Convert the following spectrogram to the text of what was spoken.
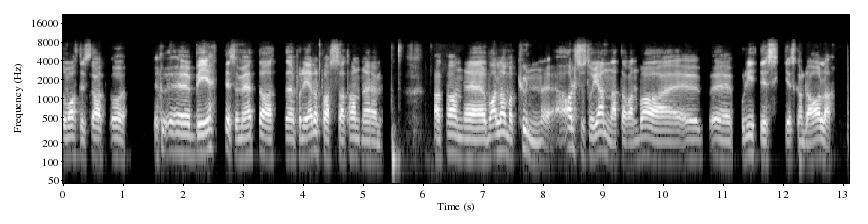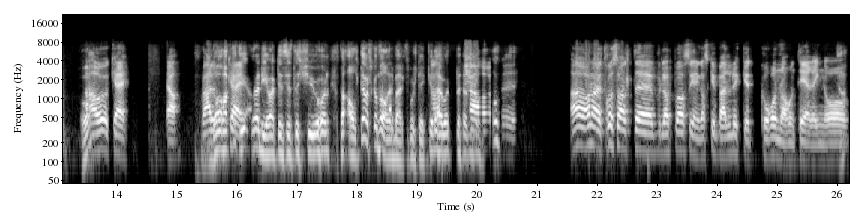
dramatisk sak. Og uh, BT som heter at uh, på lederplass at han eh, at han eh, Valhammer kun Alt som sto igjen etter han, var eh, eh, politiske skandaler. Oh. Ja, OK. Ja. Vel, da har okay, ikke de, har de vært de siste 20 årene? Det har alltid vært skandaler i har vært Ja, eh, ja, han har jo tross alt eh, lagt bak seg en ganske vellykket koronahåndtering. og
